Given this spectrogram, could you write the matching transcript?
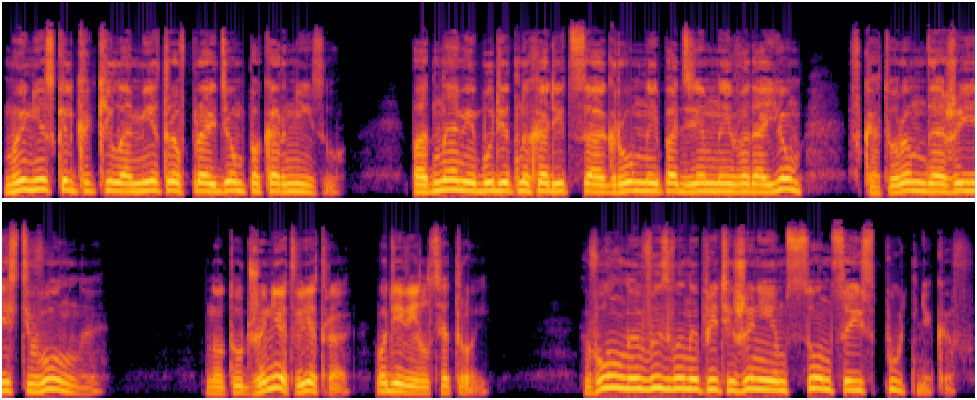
Мы несколько километров пройдем по карнизу. Под нами будет находиться огромный подземный водоем, в котором даже есть волны. «Но тут же нет ветра», — удивился Трой. «Волны вызваны притяжением Солнца и спутников.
